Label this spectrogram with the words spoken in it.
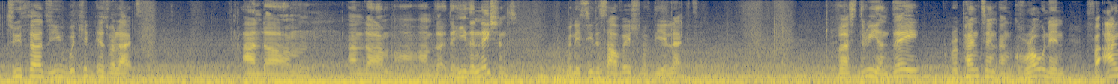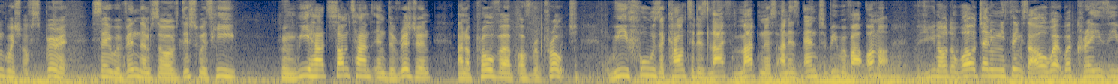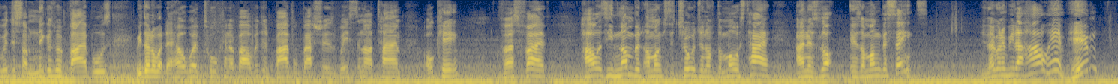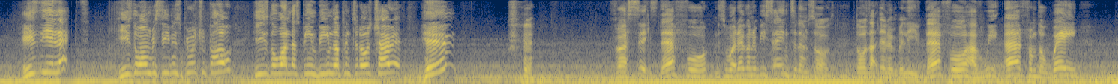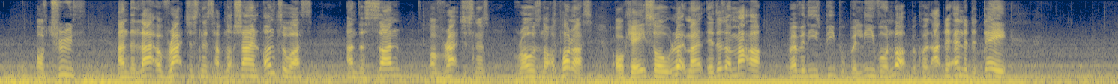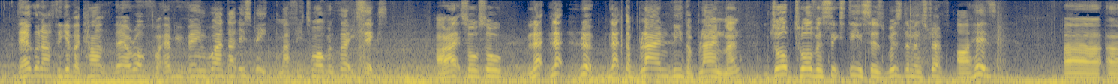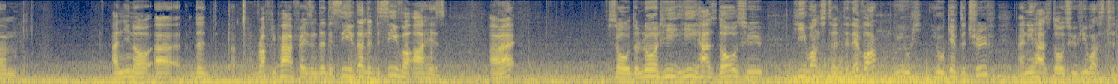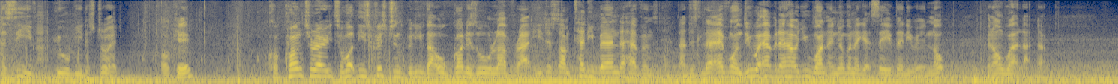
two-thirds of you wicked Israelites and um, and um, uh, um, the, the heathen nations when they see the salvation of the elect. Verse 3, And they repenting and groaning for anguish of spirit, say within themselves, This was he whom we had sometimes in derision and a proverb of reproach. We fools accounted his life madness and his end to be without honor. You know, the world genuinely thinks that, oh, we're, we're crazy. We're just some niggas with Bibles. We don't know what the hell we're talking about. We're just Bible bashers, wasting our time. Okay. Verse 5 How is he numbered amongst the children of the Most High and his lot is among the saints? They're going to be like, how him? Him? He's the elect. He's the one receiving spiritual power. He's the one that's being beamed up into those chariots. Him? Verse 6 Therefore, this is what they're going to be saying to themselves, those that didn't believe. Therefore, have we erred from the way of truth, and the light of righteousness have not shined unto us, and the sun of righteousness rose not upon us. Okay, so look, man, it doesn't matter whether these people believe or not because at the end of the day they're gonna have to give account thereof for every vain word that they speak matthew 12 and 36 all right so so let let look let the blind lead the blind man job 12 and 16 says wisdom and strength are his uh um and you know uh the roughly paraphrasing the deceived and the deceiver are his all right so the lord he he has those who he wants to deliver, who he will give the truth, and he has those who he wants to deceive, who will be destroyed. Okay? Contrary to what these Christians believe that, oh, God is all love, right? He's just some teddy bear in the heavens that just let everyone do whatever the hell you want and you're going to get saved anyway. Nope. It don't work like that.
